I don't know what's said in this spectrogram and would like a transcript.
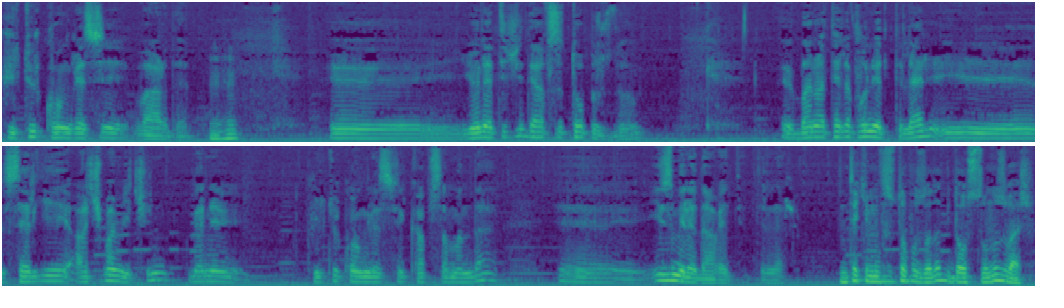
kültür kongresi vardı. Hı hı. Ee, yönetici de Hafsı Topuz'du. Ee, bana telefon ettiler. Ee, sergiyi açmam için beni Kültür Kongresi kapsamında e, İzmir'e davet ettiler. Nitekim Hafız Topuz'la da bir dostluğunuz var.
